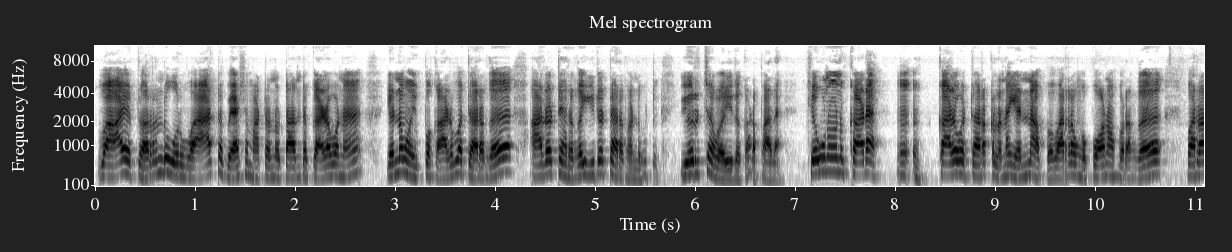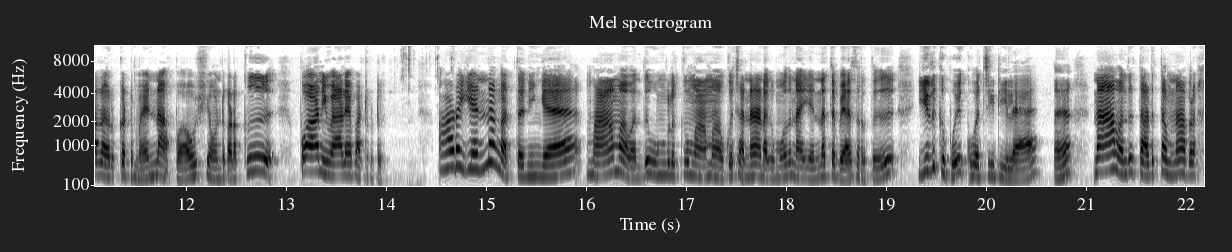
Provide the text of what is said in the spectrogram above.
வாயை திறந்து ஒரு வார்த்தை பேச மாட்டேன்னுட்டு அந்த கிழவனை. என்னமோ இப்போ கழுவ திறங்க அதை திறங்க இதை திறங்கன்னுக்கிட்டு எரிச்ச வயிறு கிடப்பாத. செவனோன்னு கடை. ம், கழுவை திறக்கலன்னா என்ன அப்போ? வர்றவங்க போனால் போகிறாங்க வராத இருக்கட்டுமா? என்ன அப்போ? அவசியம் வந்து கிடக்கு. போ நீ வேலையை பார்த்துக்கிட்டு. ஆட என்னங்க அத்தை நீங்கள் மாமா வந்து உங்களுக்கு மாமாவுக்கு சண்டை நடக்கும் போது நான் என்னத்தை பேசுறது? இதுக்கு போய் கோச்சிட்டீல நான் வந்து தடுத்தோம்னா அப்புறம்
